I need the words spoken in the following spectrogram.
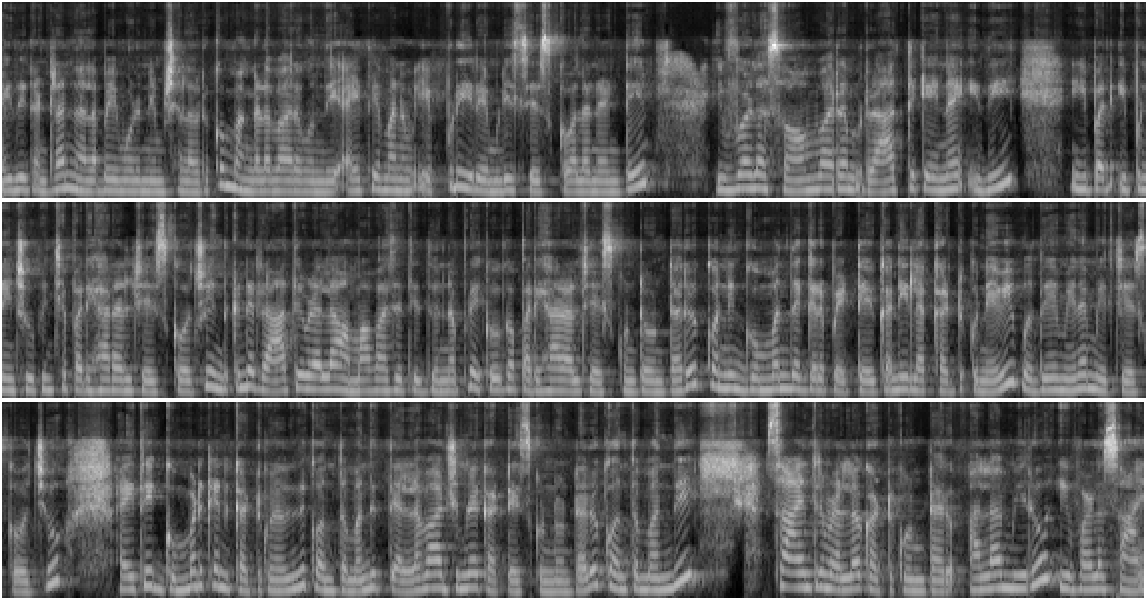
ఐదు గంటల నలభై మూడు నిమిషాల వరకు మంగళవారం ఉంది. అయితే మనం ఎప్పుడు ఈ రెమెడీస్ చేసుకోవాలనంటే ఇవాళ సోమవారం రాత్రికైనా ఇది ఈ పరి ఇప్పుడు నేను చూపించే పరిహారాలు చేసుకోవచ్చు. ఎందుకంటే రాత్రి వేళ అమావాస్య తిథి ఉన్నప్పుడు ఎక్కువగా పరిహారాలు చేసుకుంటూ ఉంటారు. కొన్ని గుమ్మం దగ్గర పెట్టేవి కానీ ఇలా కట్టుకునేవి ఉదయమైనా మీరు చేసుకోవచ్చు. అయితే గుమ్మడికైనా కట్టుకునేది కొంతమంది తెల్లవారుజామునే కట్టేసుకుంటుంటారు కొంతమంది సాయంత్రం వేళలో కట్టుకుంటారు. అలా మీరు ఇవాళ సాయంత్రం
